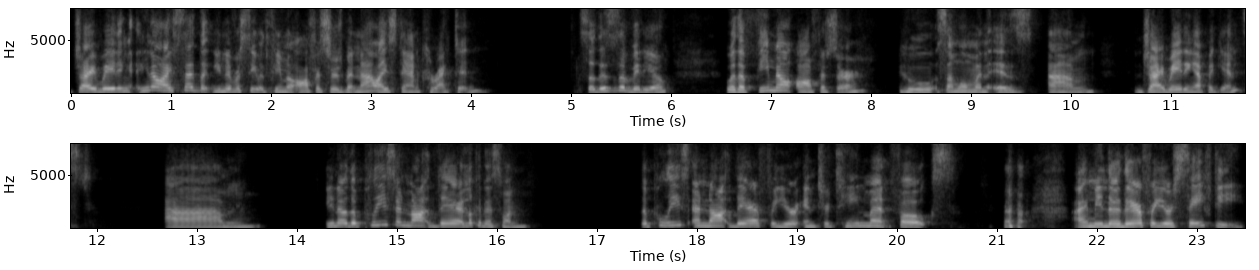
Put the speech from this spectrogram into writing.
gyrating you know i said that you never see it with female officers but now i stand corrected. So this is a video with a female officer who some woman is um gyrating up against. Um you know the police are not there look at this one. The police are not there for your entertainment folks. I mean they're there for your safety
